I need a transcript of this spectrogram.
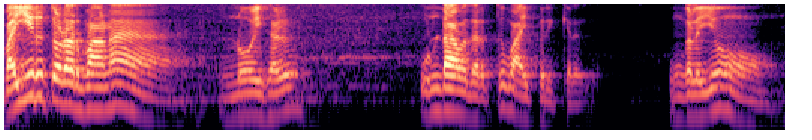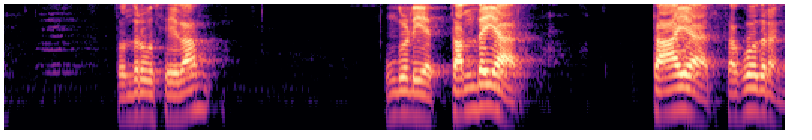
வயிறு தொடர்பான நோய்கள் உண்டாவதற்கு வாய்ப்பு இருக்கிறது உங்களையும் தொந்தரவு செய்யலாம். உங்களுடைய தந்தையார் தாயார் சகோதரன்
